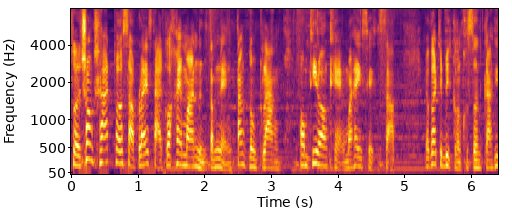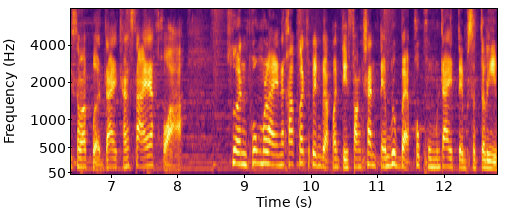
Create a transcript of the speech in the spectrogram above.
ส่วนช่องชาร์จโทรศัพท์ไร้สายก็ให้มา 1ตำแหน่งตั้งตรงกลาง พร้อมที่รองแข็งมาให้เสกสับ แล้วก็จะมีกล่องคอนโซลกลางที่สามารถเปิดได้ทั้งซ้ายและขวา ส่วนพวงมาลัยนะครับก็จะเป็นแบบมัลติฟังก์ชันเต็มรูปแบบควบคุมได้เต็มสตรีม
